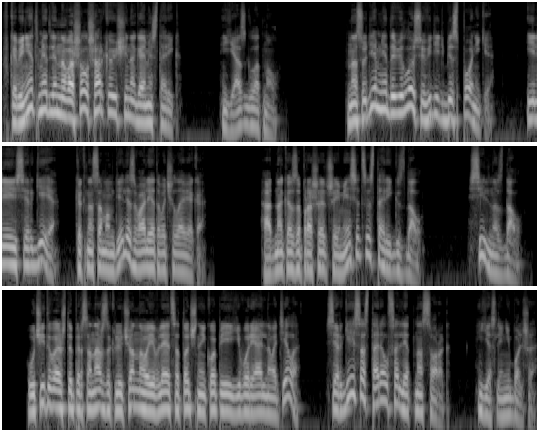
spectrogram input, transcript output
В кабинет медленно вошел шаркающий ногами старик. Я сглотнул. На суде мне довелось увидеть Беспоники, или Сергея, как на самом деле звали этого человека. Однако за прошедшие месяцы старик сдал. Сильно сдал. Учитывая, что персонаж заключенного является точной копией его реального тела, Сергей состарился лет на 40, если не больше.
